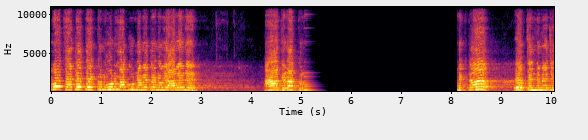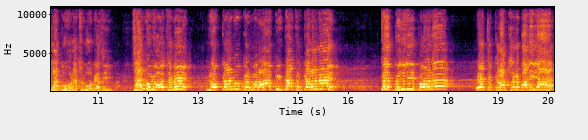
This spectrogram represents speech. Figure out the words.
ਉਹ ਸਾਡੇ ਤੇ ਕਾਨੂੰਨ ਲਾਗੂ ਨਵੇਂ ਤੋਂ ਨਵੇਂ ਆ ਰਹੇ ਨੇ। ਆ ਜਿਹੜਾ ਕਾਨੂੰਨ ਨਿਕਟਾ 95 ਚ ਲਾਗੂ ਹੋਣਾ ਸ਼ੁਰੂ ਹੋ ਗਿਆ ਸੀ। ਸਾਨੂੰ ਵੀ ਉਸ ਸਮੇਂ ਲੋਕਾਂ ਨੂੰ ਗਰਮਰਾਹ ਕੀਤਾ, ਸਰਕਾਰਾਂ ਨੇ ਕਿ ਬਿਜਲੀ ਬੋਰਡ, ਇਹ ਚ ਕਰਪਸ਼ਨ ਵਾਲੀ ਆ,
